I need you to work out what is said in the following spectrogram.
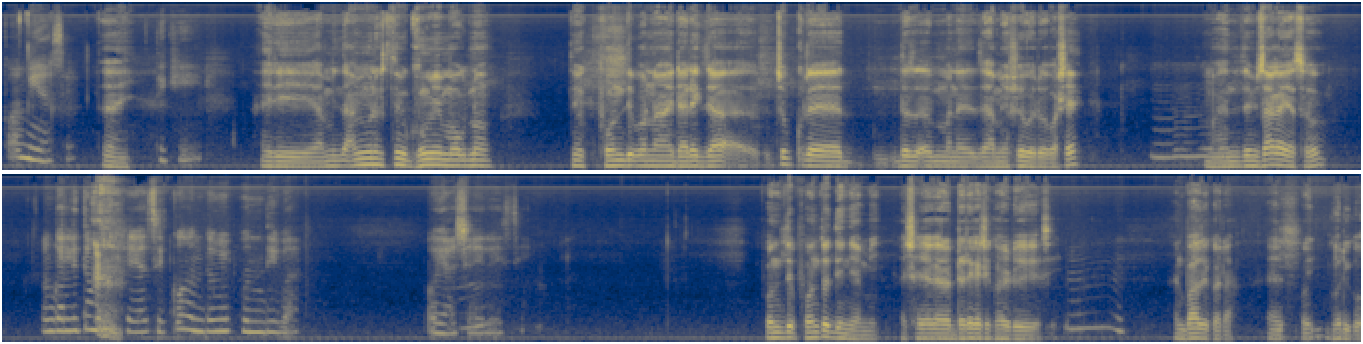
কমই আছে। তাই? দেখি। আরে আমি আমি মনে করছি তুমি ঘুমে মগ্ন। তুমি ফোন দিব না ডাইরেক্ট যা চুপ করে মানে যা আমি শুয়ে পাশে। উম, মানে তুমি জাগাই আছো। আমি কালি তোমার খেয়ে আছি। কোন তুমি ফোন দিবা? ওই আশায় রয়েছি। ফোন দিয়ে ফোন তো দিইনি আমি। সেই জায়গায় ডাইরেক্ট কাছে ঘরে ঢুকে গেছি। বাজে করা ওই ঘড়ি গো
